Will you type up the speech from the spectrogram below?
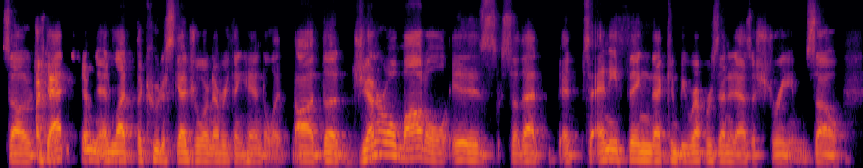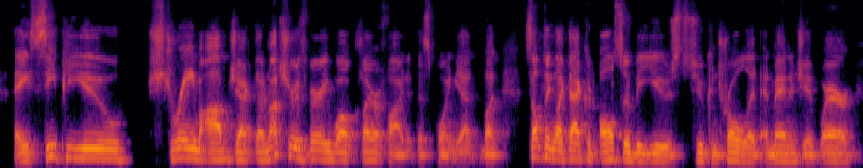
So just Okay, and let the CUDA scheduler and everything handle it. Uh, the general model is so that it's anything that can be represented as a stream. So a CPU stream object, that I'm not sure is very well clarified at this point yet, but something like that could also be used to control it and manage it where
